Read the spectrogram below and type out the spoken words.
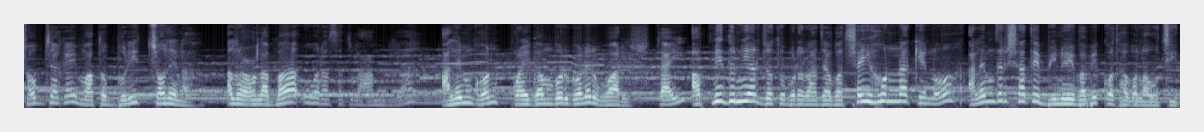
সব জায়গায় মাতব্বরি চলে না। আলেমগণ, পয়গাম্বরগণের ওয়ারিস তাই আপনি দুনিয়ার যত বড় রাজা বাদশাহী হন না কেন, আলেমদের সাথে বিনয়ীভাবে কথা বলা উচিত।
